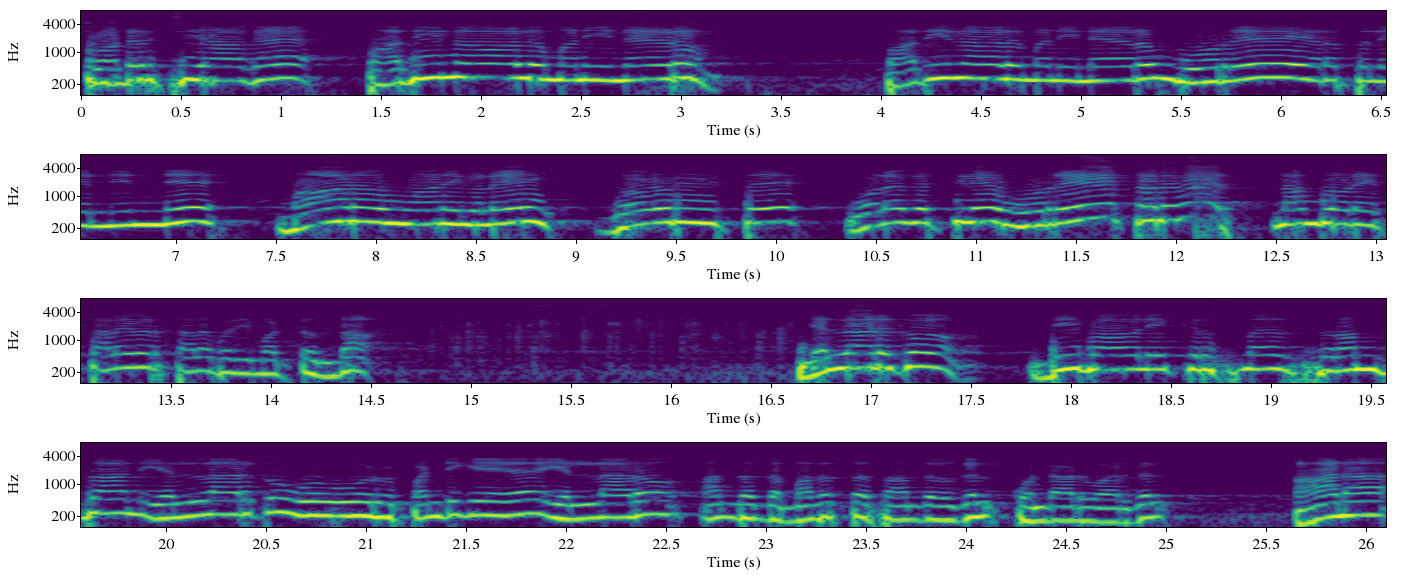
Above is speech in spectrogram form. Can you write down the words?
தொடர்ச்சியாக பதினாலு மணி நேரம் பதினாலு மணி நேரம் ஒரே இடத்துல நின்று மாணவ மாணவிகளை கௌரவித்து உலகத்திலே ஒரே தலைவர் நம்மளுடைய தலைவர் தளபதி மட்டும்தான். எல்லாருக்கும் தீபாவளி கிறிஸ்மஸ் ரம்ஜான் எல்லாருக்கும் ஒவ்வொரு பண்டிகையை எல்லாரும் அந்தந்த மதத்தை சார்ந்தவர்கள் கொண்டாடுவார்கள். ஆனால்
